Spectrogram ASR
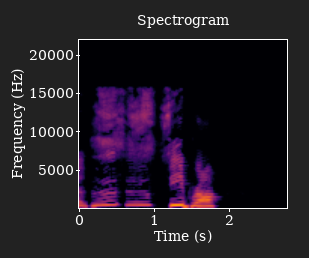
Yes!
